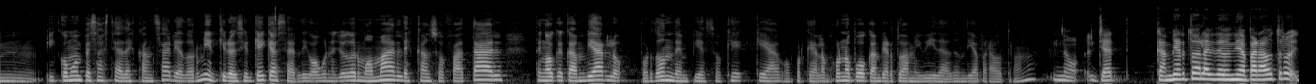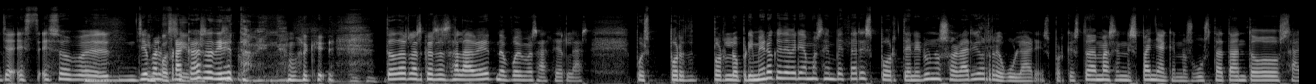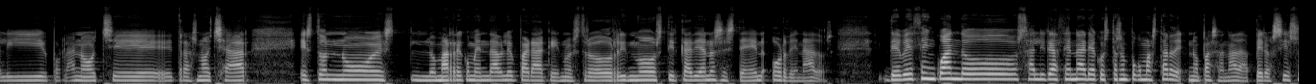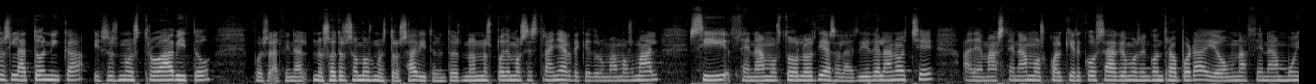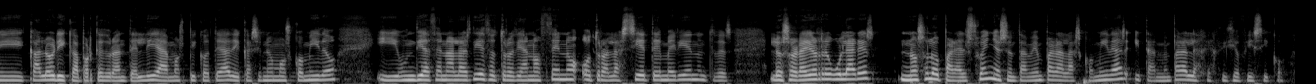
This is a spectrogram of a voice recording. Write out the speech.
cómo empezaste a descansar y a dormir? Quiero decir, ¿qué hay que hacer? Digo, bueno, yo duermo mal, descanso fatal, tengo que cambiarlo. ¿Por dónde empiezo? ¿Qué, qué hago? Porque a lo mejor no puedo cambiar toda mi vida de un día para otro, ¿no? No, ya cambiar toda la vida de un día para otro, ya eso eh, lleva al fracaso directamente. porque todas las cosas a la vez no podemos hacerlas. Pues por, por, lo primero que deberíamos empezar es por tener unos horarios regulares, porque esto además en España, que nos gusta tanto salir por la noche, trasnochar, esto no es lo más recomendable para que nuestros ritmos circadianos estén ordenados. De vez en cuando salir a cenar y acostarse un poco más tarde, no pasa nada, pero si eso es la tónica, eso es nuestro hábito, pues al final nosotros somos nuestros hábitos, entonces no nos podemos extrañar de que durmamos mal si cenamos todos los días a las 10 de la noche, además cenamos cualquier cosa que hemos encontrado por ahí o una cena muy calórica porque durante el día hemos picoteado y casi no hemos comido. Y un día ceno a las 10, otro día no ceno, otro a las 7 meriendo, entonces los horarios regulares no solo para el sueño, sino también para las comidas y también para el ejercicio físico.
